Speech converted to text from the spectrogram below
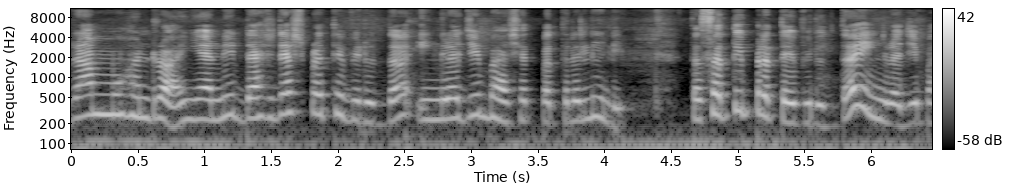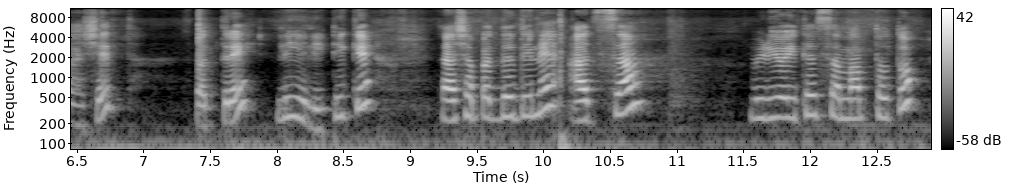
राममोहन रॉय यांनी डॅश डॅश प्रथेविरुद्ध इंग्रजी भाषेत पत्रे लिहिली. तर सती प्रथेविरुद्ध इंग्रजी भाषेत पत्रे लिहिली. ठीक आहे? अशा पद्धतीने आजचा व्हिडिओ इथे समाप्त होतो.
